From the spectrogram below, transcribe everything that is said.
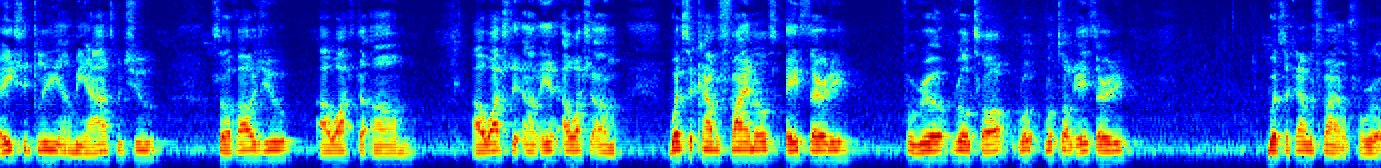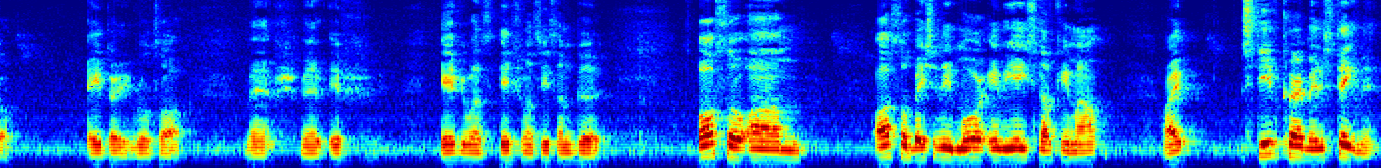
Basically, I'll be honest with you. So if I was you, I watch the um, I watch the um, I watch the um, Western Conference Finals eight thirty, for real, real talk, real, real talk eight thirty. Western Conference Finals for real, eight thirty, real talk, man. Man, if if you want if you want to see something good. Also, um, also, basically, more NBA stuff came out, right? Steve Kerr made a statement.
